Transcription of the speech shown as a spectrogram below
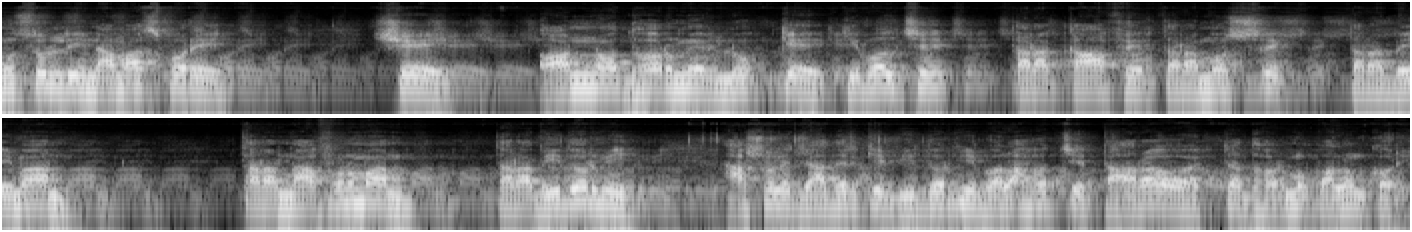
মুসল্লি নামাজ পড়ে, সে অন্য ধর্মের লোককে কি বলছে? তারা কাফের, তারা মোশরেক, তারা বেইমান তারা নাফরমান, তারা বিধর্মী। আসলে যাদেরকে বিধর্মী বলা হচ্ছে, তারাও একটা ধর্ম পালন করে।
